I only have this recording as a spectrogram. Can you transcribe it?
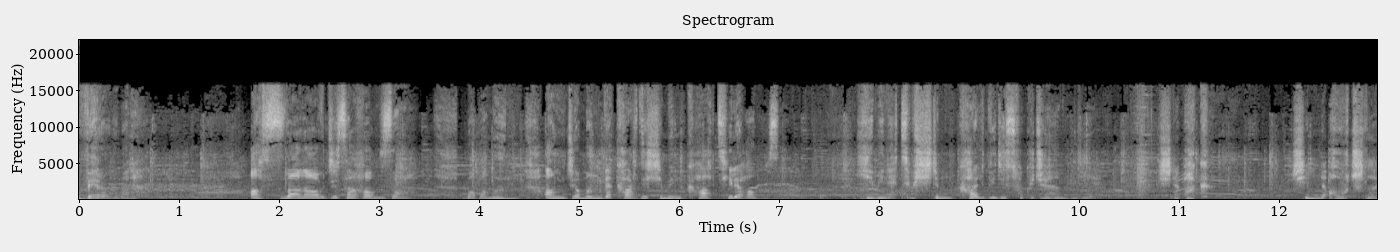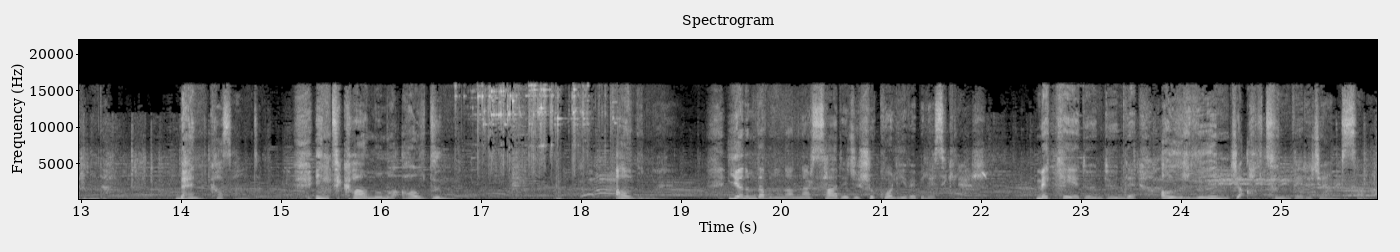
Ver onu bana. Aslan avcısı Hamza. Babamın, amcamın ve kardeşimin katili Hamza. Yemin etmiştim kalbini sokacağım diye. İşte bak, şimdi avuçlarımda. Ben kazandım. İntikamımı aldım. Al bunları. Yanımda bulunanlar sadece şu kolye ve bilezikler. Mekke'ye döndüğünde ağırlığınca altın vereceğim sana.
